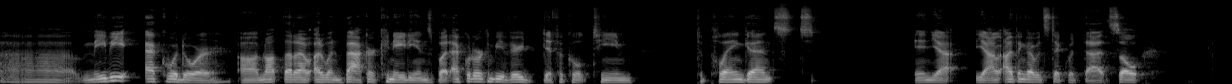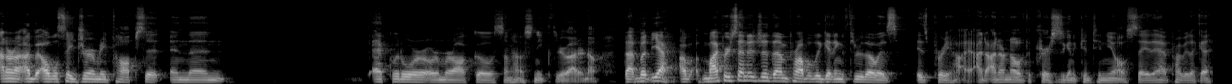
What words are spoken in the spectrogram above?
uh, maybe Ecuador. Um, not that I, I went back or Canadians, but Ecuador can be a very difficult team to play against. And yeah, yeah, I think I would stick with that. So I don't know. I, I will say Germany tops it, and then Ecuador or Morocco somehow sneak through. I don't know that, but yeah, my percentage of them probably getting through though is is pretty high. I, I don't know if the curse is going to continue. I'll say they have probably like a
